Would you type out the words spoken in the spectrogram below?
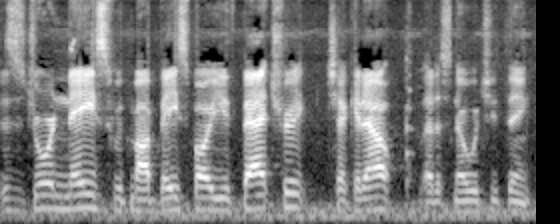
This is Jordan Ace with my baseball youth bat trick. Check it out. Let us know what you think.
